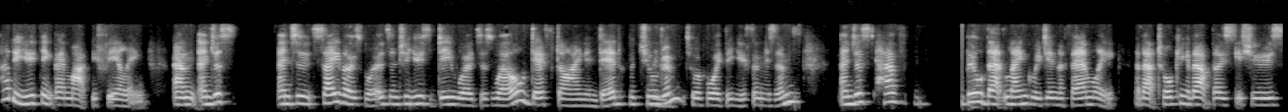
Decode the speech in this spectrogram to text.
How do you think they might be feeling? And, and just and to say those words and to use D words as well, deaf, dying, and dead with children mm. to avoid the euphemisms, and just have build that language in the family about talking about those issues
